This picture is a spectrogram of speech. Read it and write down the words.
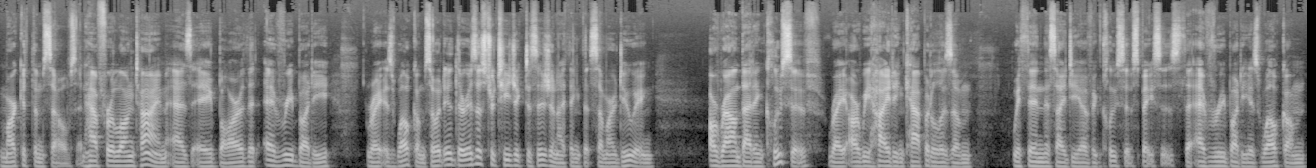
market themselves and have for a long time as a bar that everybody, right, is welcome. So it is, there is a strategic decision I think that some are doing around that inclusive, right? Are we hiding capitalism within this idea of inclusive spaces that everybody is welcome?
